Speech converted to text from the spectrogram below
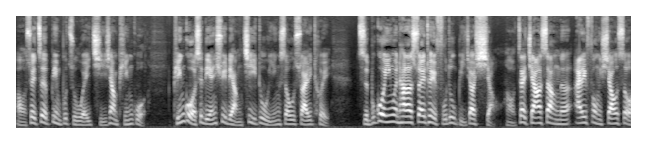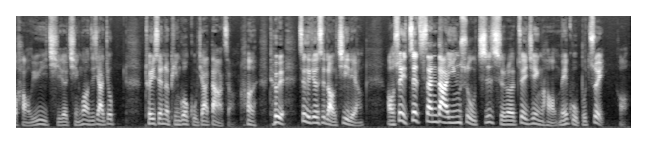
哦，所以这并不足为奇。像苹果，苹果是连续两季度营收衰退。只不过因为它的衰退幅度比较小，好，再加上呢，iPhone 销售好于预期的情况之下，就推升了苹果股价大涨，哈，对不对？这个就是老伎俩，好，所以这三大因素支持了最近好美股不坠，好，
